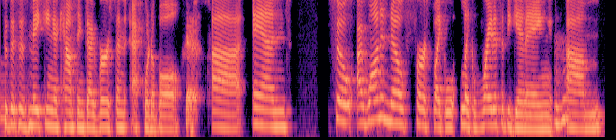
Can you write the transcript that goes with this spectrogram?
So this is making accounting diverse and equitable. Yes. Uh, and so I want to know first, like like right at the beginning, mm-hmm. um,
